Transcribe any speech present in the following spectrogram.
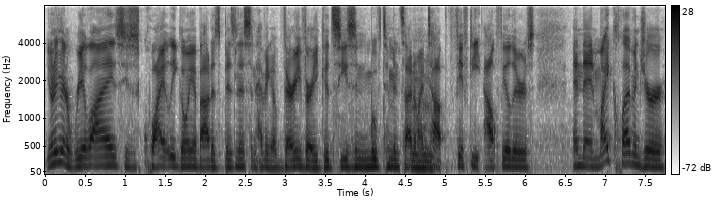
you don't even realize he's just quietly going about his business and having a very very good season. Moved him inside mm-hmm. of my mm-hmm. top 50 outfielders, and then Mike Clevinger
